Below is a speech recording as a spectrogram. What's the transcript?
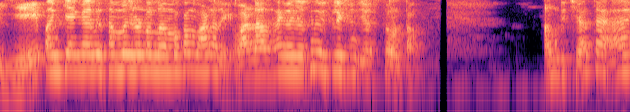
ఏ పంచాంగానికి సంబంధించిన నమ్మకం వాళ్ళది. వాళ్ళని ఆధారంగా చేసుకుని విశ్లేషణ చేస్తూ ఉంటాం. అందుచేత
